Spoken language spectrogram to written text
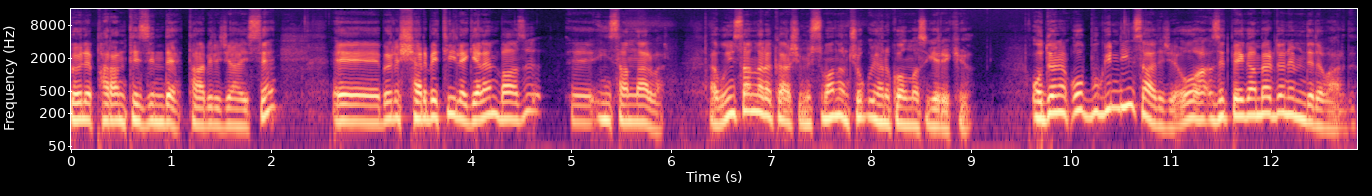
böyle parantezinde tabiri caizse e, böyle şerbetiyle gelen bazı e, insanlar var. Ya bu insanlara karşı Müslümanların çok uyanık olması gerekiyor. O dönem o bugün değil sadece. O Hazreti Peygamber döneminde de vardı.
